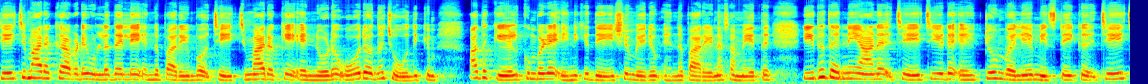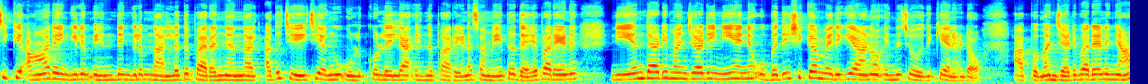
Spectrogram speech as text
ചേച്ചിമാരൊക്കെ അവിടെ ഉള്ളതല്ലേ? എന്ന് പറയുമ്പോൾ ചേച്ചിമാരൊക്കെ എന്നോട് ഓരോന്ന് ചോദിക്കും. അത് കേൾക്കുമ്പോഴേ എനിക്ക് ദേഷ്യം വരും എന്ന് പറയുന്ന സമയത്ത് ഇത് തന്നെയാണ് ചേച്ചിയുടെ ഏറ്റവും വലിയ മിസ്റ്റേക്ക്. ചേച്ചിക്ക് ആരെങ്കിലും എന്തെങ്കിലും നല്ലത് പറഞ്ഞെന്നാൽ അത് ചേച്ചി അങ്ങ് ഉൾക്കൊള്ളില്ല എന്ന് പറയുന്ന സമയത്ത് ദയ പറയണ് നീ എന്താടി മഞ്ചാടി നീ എന്നെ ഉപദേശിക്കാൻ വരികയാണോ? എന്ന് ചോദിക്കാനാട്ടോ അപ്പോൾ മഞ്ചാടി പറയണ ഞാൻ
